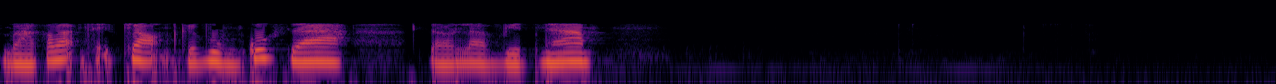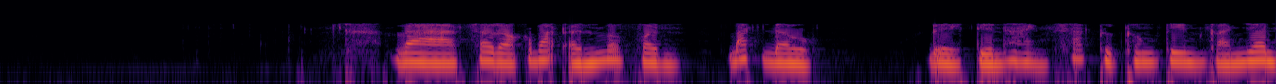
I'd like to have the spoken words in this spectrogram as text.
Và các bạn sẽ chọn cái vùng quốc gia đó là Việt Nam. và sau đó các bạn ấn vào phần bắt đầu để tiến hành xác thực thông tin cá nhân.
